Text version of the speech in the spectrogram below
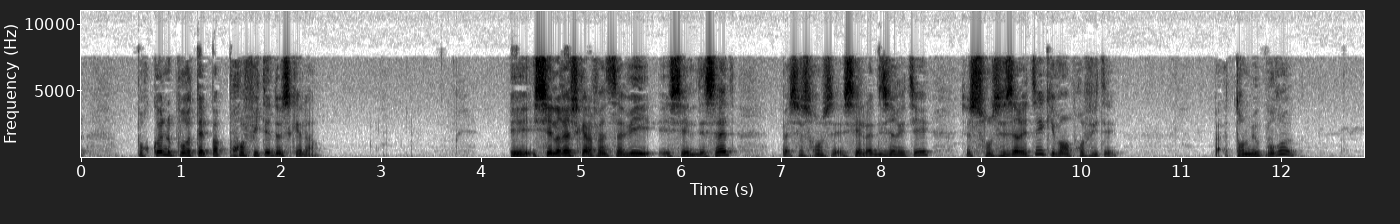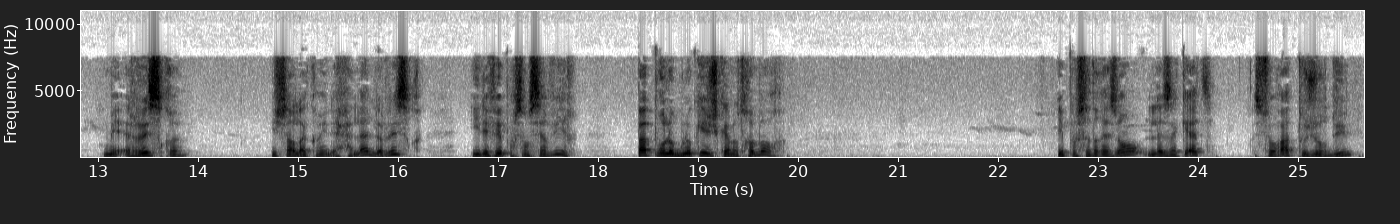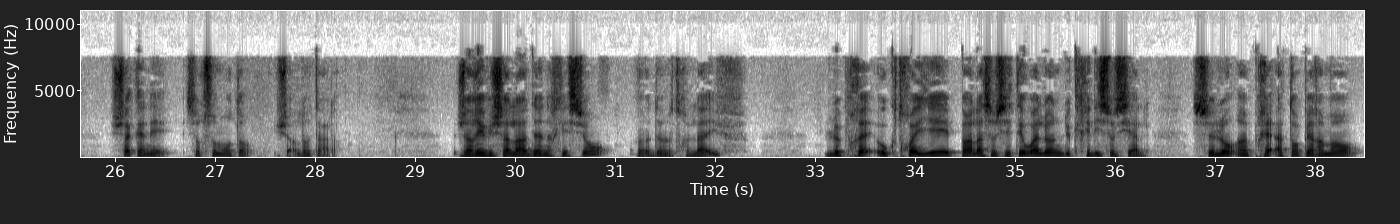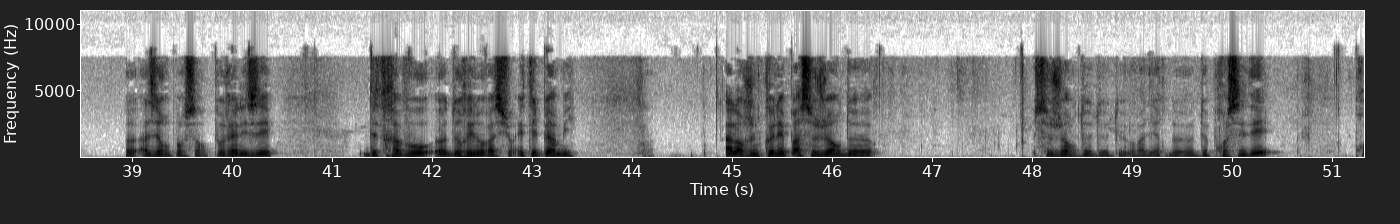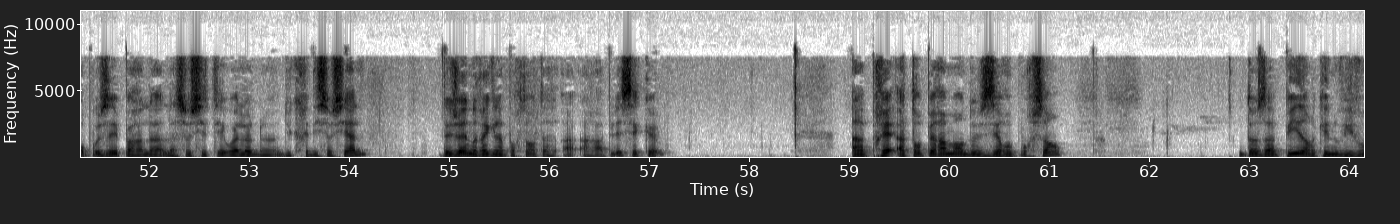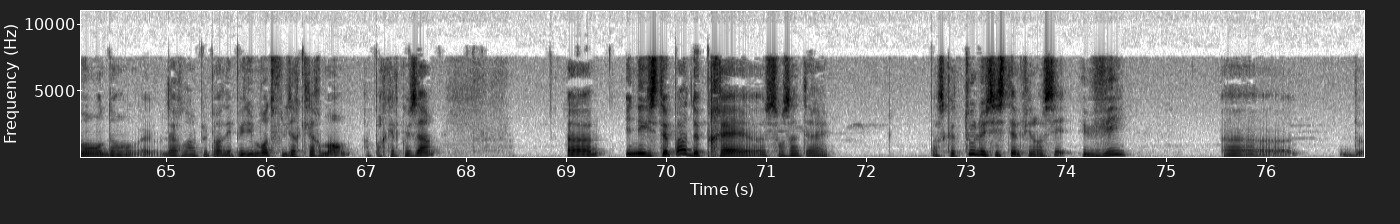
pourquoi ne pourrait-elle pas profiter de ce qu'elle a? Et si elle reste jusqu'à la fin de sa vie et si elle décède, ben ce seront, si elle a des héritiers, ce seront ses héritiers qui vont en profiter. Ben, tant mieux pour eux. Mais risque, Inch'Allah, quand il est halal, le risque, il est fait pour s'en servir, pas pour le bloquer jusqu'à notre mort. Et pour cette raison, la zakat sera toujours due chaque année sur ce montant, Inch'Allah. J'arrive, Inch'Allah, à la dernière question euh, de notre live le prêt octroyé par la Société Wallonne du Crédit Social, selon un prêt à tempérament euh, à 0%, pour réaliser des travaux euh, de rénovation. Est-il permis? Alors, je ne connais pas ce genre de, ce genre de, on va dire, de, procédé proposé par la, Société Wallonne du Crédit Social. Déjà, une règle importante à, à rappeler, c'est que un prêt à tempérament de 0%, dans un pays dans lequel nous vivons, dans, dans la plupart des pays du monde, il faut le dire clairement, à part quelques-uns, euh, il n'existe pas de prêt euh, sans intérêt. Parce que tout le système financier vit, euh,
